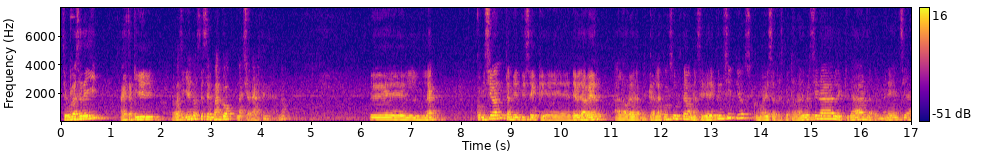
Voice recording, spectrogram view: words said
Según la CDI, hasta aquí ¿Me va siguiendo? Este es el marco nacional general. la comisión también dice que debe de haber, a la hora de aplicar la consulta, una serie de principios, como es el respeto a la diversidad, la equidad, la permanencia,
